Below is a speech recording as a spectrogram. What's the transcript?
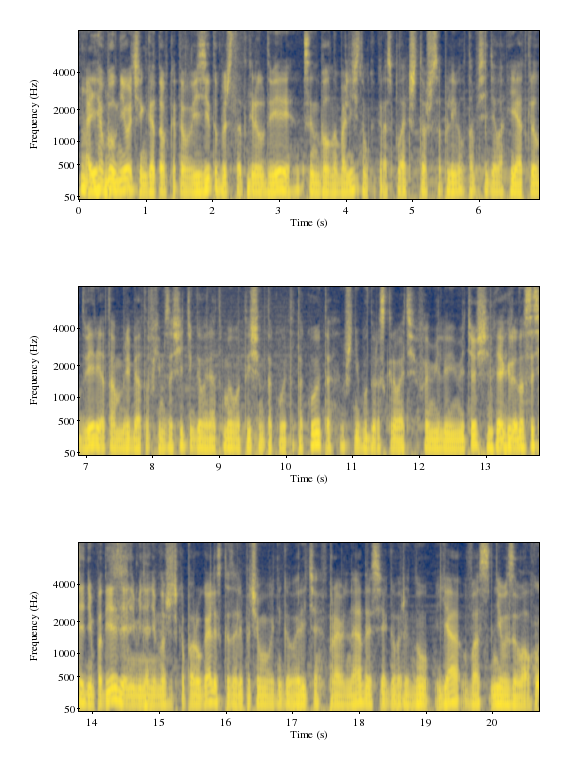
а я был не очень готов к этому визиту, потому что открыл двери. Сын был на больничном, как раз плачет, тоже сопливил, там все дела. Я открыл двери, а там ребята в химзащите говорят, мы вот ищем такую-то, такую-то. Уж не буду раскрывать фамилию и имя тещи. Я говорю, но в соседнем подъезде они меня немножечко поругали, сказали, почему вы не говорите правильный адрес. Я говорю, ну, я вас не вызывал.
